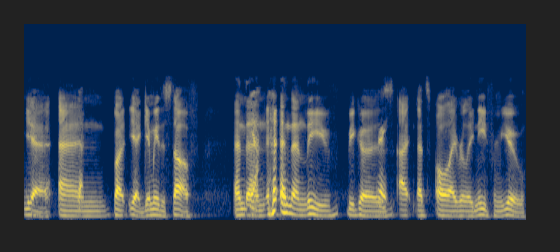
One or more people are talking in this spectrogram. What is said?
Yeah, and but yeah, give me the stuff, and Yeah. then and then leave because I that's all I really need from you.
